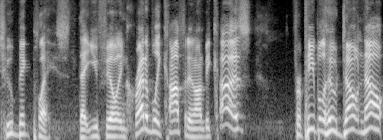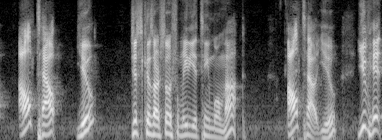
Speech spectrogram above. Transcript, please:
two big plays that you feel incredibly confident on because for people who don't know, I'll tout you just because our social media team will not. I'll tout you. You've hit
